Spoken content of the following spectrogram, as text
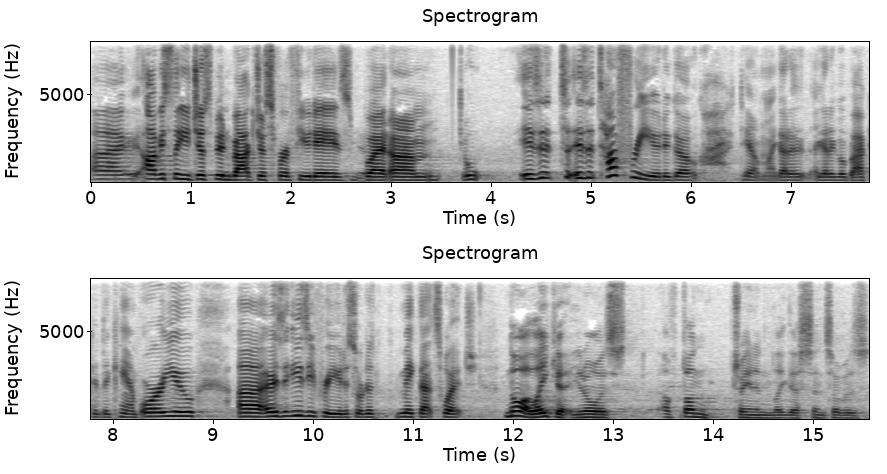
Uh, obviously, you've just been back just for a few days, but um, is it is it tough for you to go? God damn, I gotta I gotta go back into camp, or are you? Uh, is it easy for you to sort of make that switch? No, I like it. You know, it's I've done training like this since I was,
